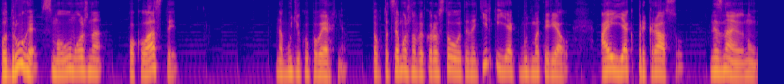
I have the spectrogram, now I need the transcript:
По-друге, смолу можна покласти на будь-яку поверхню. Тобто це можна використовувати не тільки як будматеріал, а й як прикрасу. Не знаю, ну,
